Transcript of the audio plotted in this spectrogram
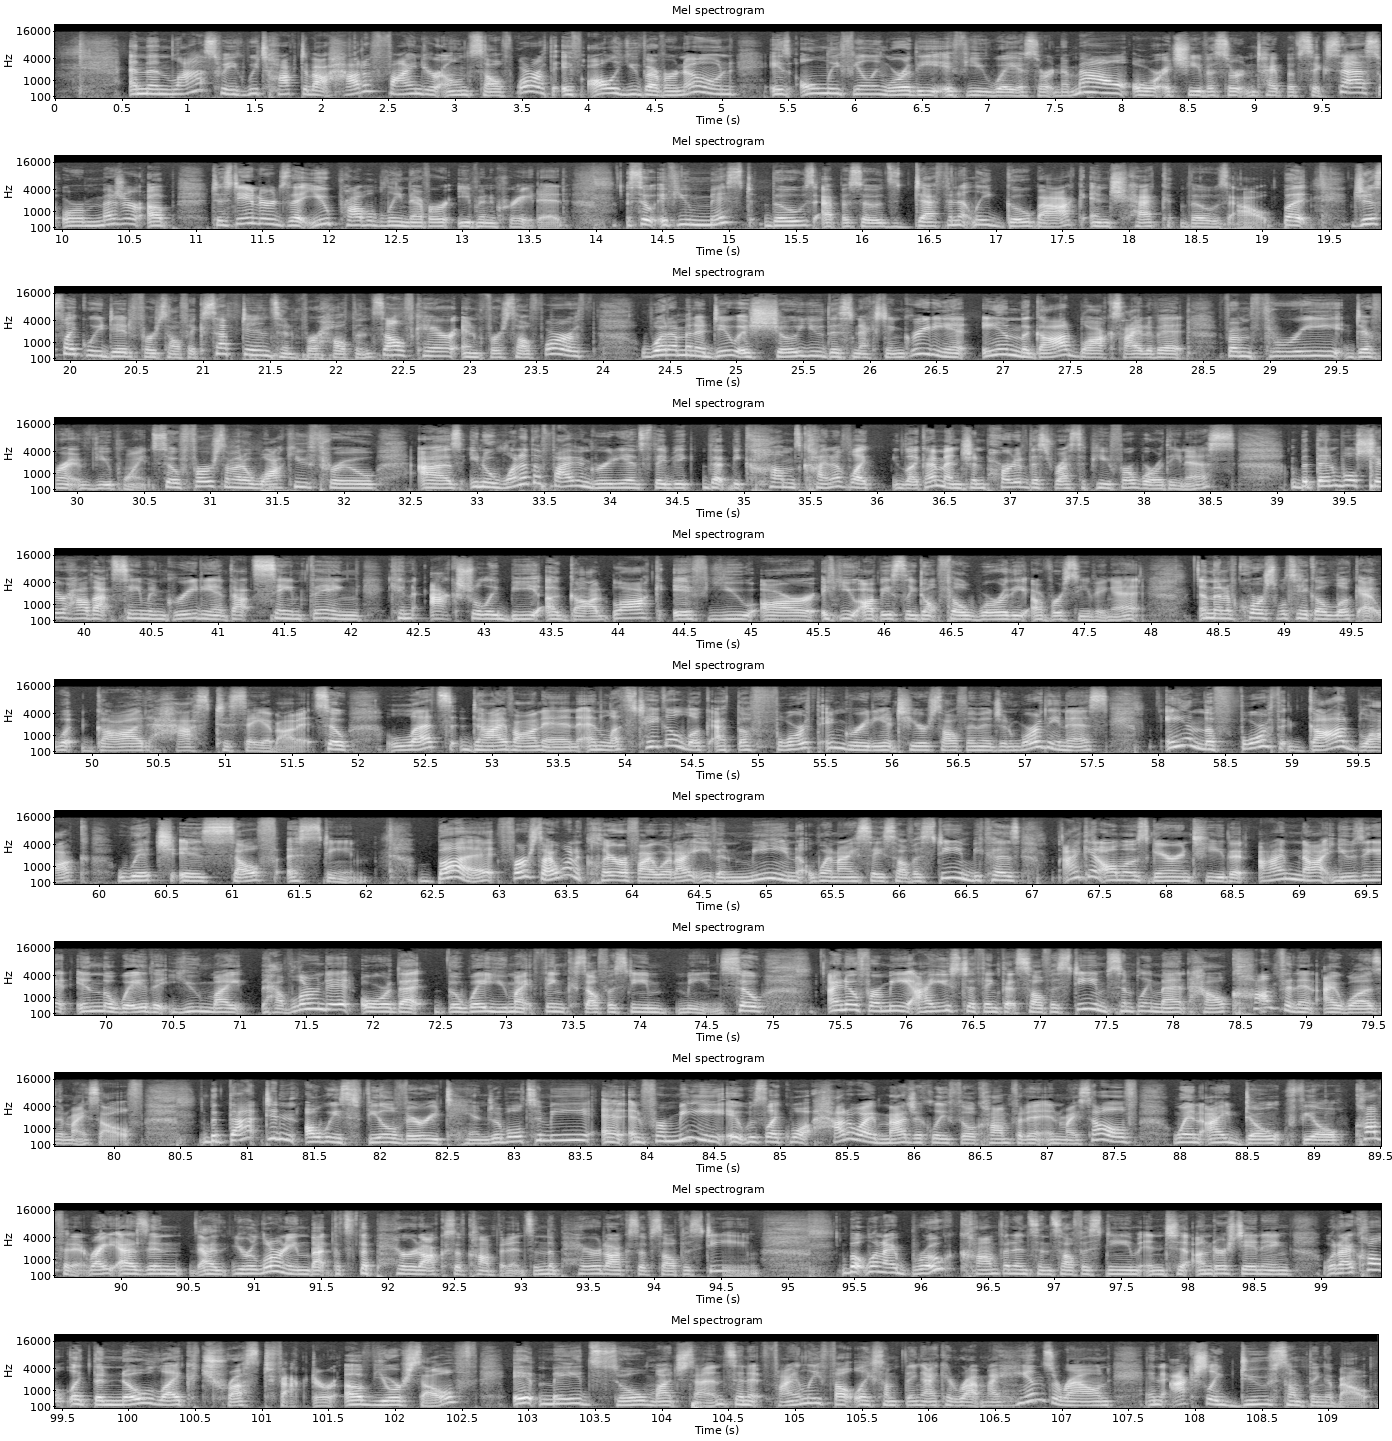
And then last week, we talked about how to find your own self worth if all you've ever known is only feeling worthy if you weigh a certain amount or achieve a certain type of success or measure up to standards that you probably never even created. So if you missed those episodes, definitely go back and check those out. But just like we did for self acceptance and for health and self care and for self worth, what I'm going to do is show you this next ingredient and the God block side of it from three different viewpoints. So first, I'm going to walk you through as you know one of the five ingredients they be, that becomes kind of like like I mentioned part of this recipe for worthiness. But then we'll share how that same ingredient, that same thing, can actually be a God block if you are if you obviously don't feel worthy of receiving it. And then of course we'll take a look at what God has to say about it. So let's dive on in and let's take a look at the fourth ingredient to your self image and worthiness and the fourth God block, which is self esteem. But first, I want to clarify what I even mean when I say self esteem because I can almost guarantee that I'm not using it in the way that you might have learned it or that the way you might think self esteem means. So I know for me, I used to think that self esteem simply meant how confident I was in myself. But that didn't always feel very tangible to me. And, and for me, it was like, well, how do I magically feel confident in myself when I don't feel confident, right? As in, as you're learning that that's the paradox of confidence and the paradox of self esteem. But when I broke confidence and self esteem into understanding what I call like the know like trust factor of yourself, it made so much sense. And it finally felt like something I could wrap my hands around and actually do something about.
